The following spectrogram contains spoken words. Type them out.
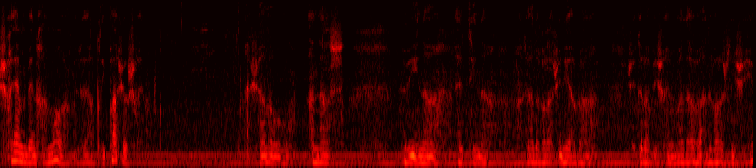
שכם בן חמור, זה הקליפה של שכם. שם הוא אנס ועינה את דינה. אז זה הדבר השני הרע שקרה בשכם. הדבר השלישי,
